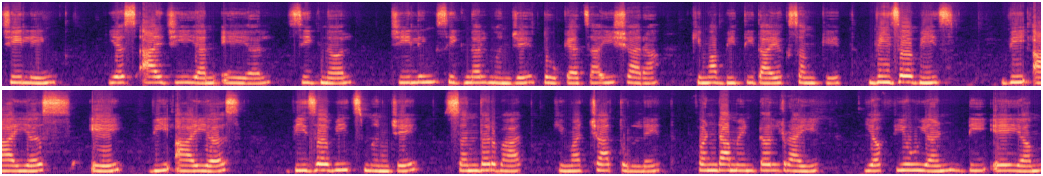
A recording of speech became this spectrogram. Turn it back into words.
chilling S I G N A L signal chilling signal म्हणजे धोक्याचा इशारा किंवा भीतीदायक संकेत. Vis a vis V I S A V I S vis a vis म्हणजे संदर्भात किंवा च्या तुलनेत fundamental right F U N D A M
